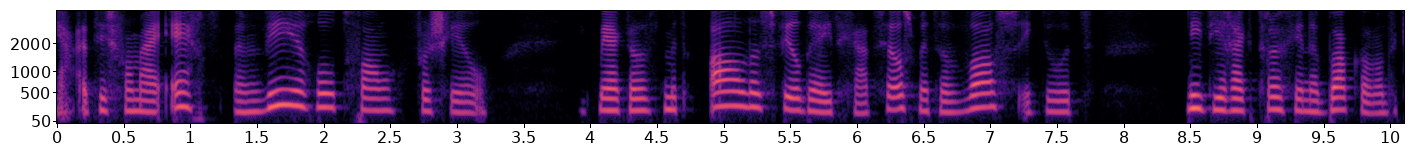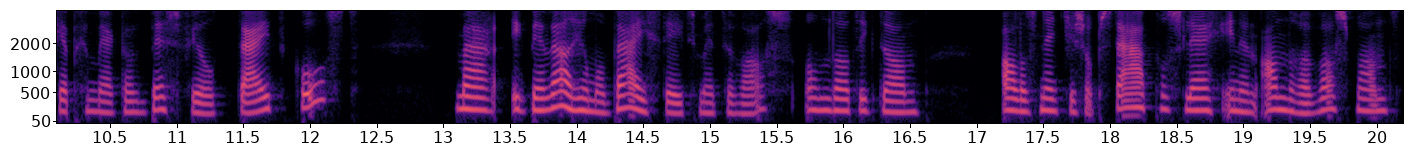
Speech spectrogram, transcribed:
ja, het is voor mij echt een wereld van verschil. Ik merk dat het met alles veel beter gaat. Zelfs met de was. Ik doe het niet direct terug in de bakken, want ik heb gemerkt dat het best veel tijd kost. Maar ik ben wel helemaal bij steeds met de was, omdat ik dan alles netjes op stapels leg in een andere wasmand.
